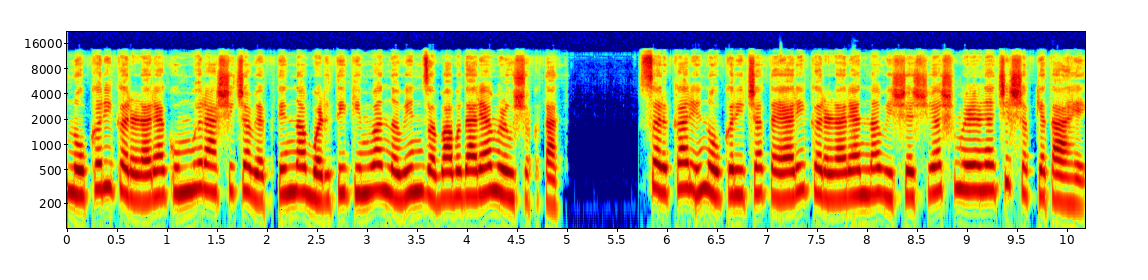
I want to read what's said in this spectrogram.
नोकरी करणाऱ्या कुंभ राशीच्या व्यक्तींना बढती किंवा नवीन जबाबदाऱ्या मिळू शकतात. सरकारी नोकरीच्या तयारी करणाऱ्यांना विशेष यश मिळण्याची शक्यता आहे.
